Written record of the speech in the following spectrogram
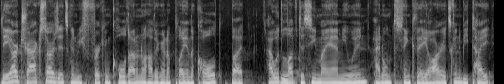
They are track stars. It's going to be freaking cold. I don't know how they're going to play in the cold, but I would love to see Miami win. I don't think they are. It's going to be tight.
